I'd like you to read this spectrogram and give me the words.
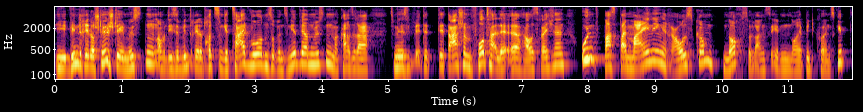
die Windräder stillstehen müssten, aber diese Windräder trotzdem gezahlt wurden, subventioniert werden müssen. Man kann also da zumindest da schon Vorteile äh, rausrechnen. Und was beim Mining rauskommt, noch, solange es eben neue Bitcoins gibt,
